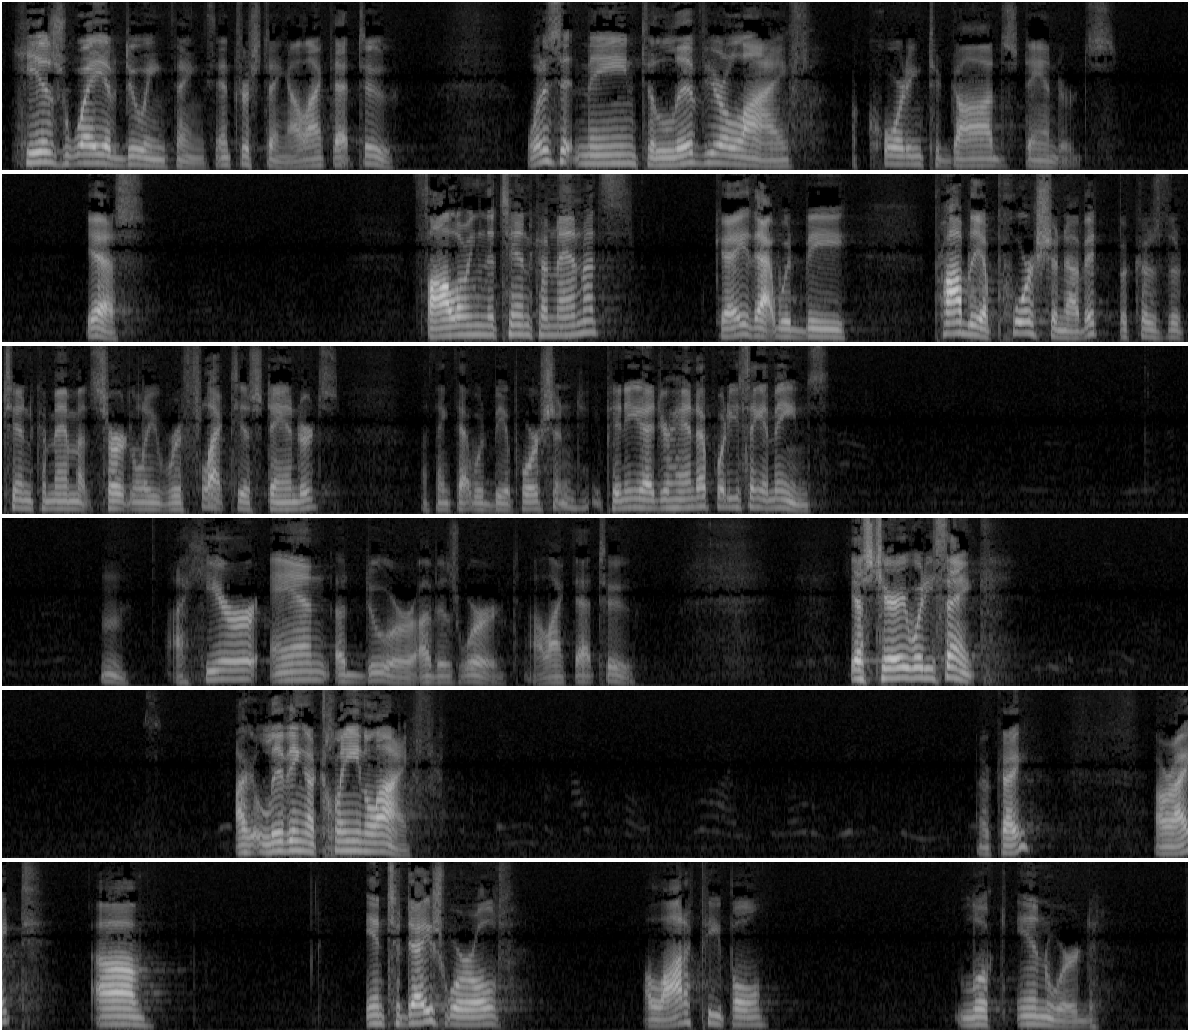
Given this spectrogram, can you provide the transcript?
His way of doing things. Interesting. I like that too. What does it mean to live your life according to God's standards? Yes. Following the Ten Commandments? Okay, that would be probably a portion of it because the Ten Commandments certainly reflect His standards. I think that would be a portion. Penny, you had your hand up. What do you think it means? Hmm. A hearer and a doer of his word. I like that too. Yes, Terry, what do you think? living a clean life. Okay. All right. Um, in today's world, a lot of people look inward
